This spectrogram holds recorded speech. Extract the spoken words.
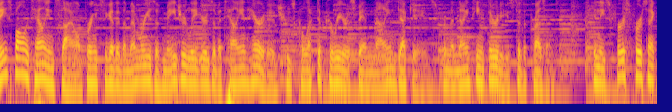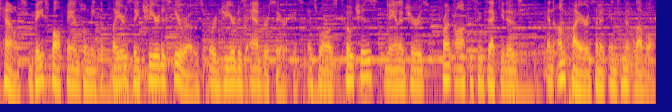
Baseball Italian Style brings together the memories of major leaguers of Italian heritage whose collective careers span nine decades, from the 1930s to the present. In these first person accounts, baseball fans will meet the players they cheered as heroes or jeered as adversaries, as well as coaches, managers, front office executives, and umpires at an intimate level.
